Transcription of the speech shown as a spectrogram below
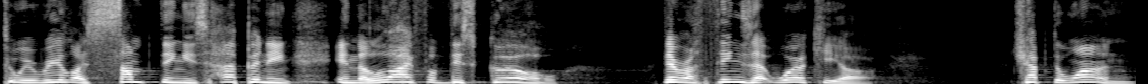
till we realize something is happening in the life of this girl? There are things at work here. Chapter 1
